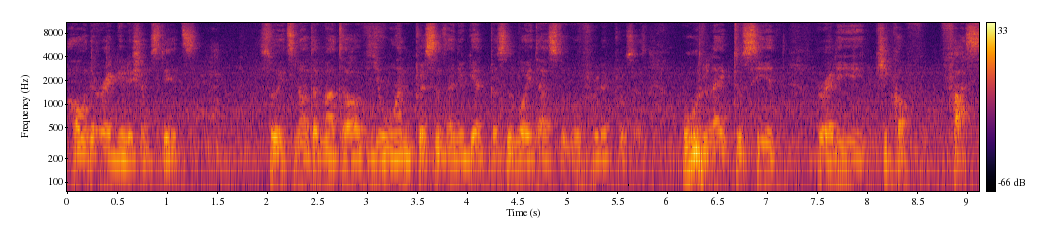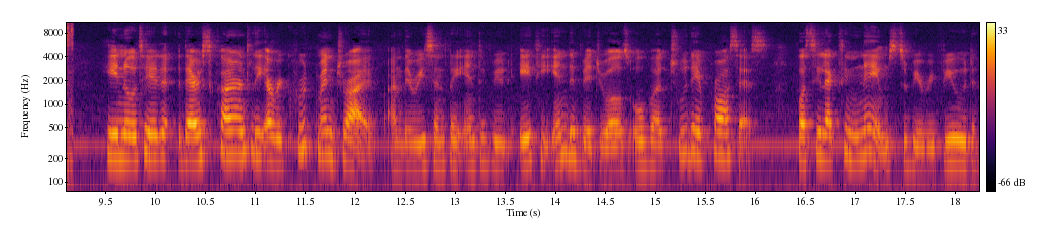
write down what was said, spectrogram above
how the regulation states. So it's not a matter of you want persons and you get persons, but it has to go through the process. We would like to see it really kick off fast. He noted there is currently a recruitment drive and they recently interviewed 80 individuals over a two-day process for selecting names to be reviewed.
